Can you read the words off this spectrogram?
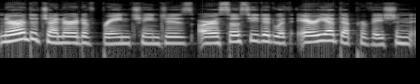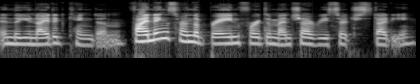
Neurodegenerative Brain Changes Are Associated with Area Deprivation in the United Kingdom Findings from the Brain for Dementia Research Study.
